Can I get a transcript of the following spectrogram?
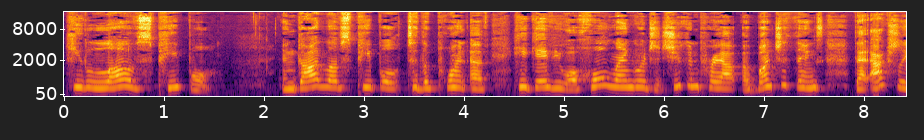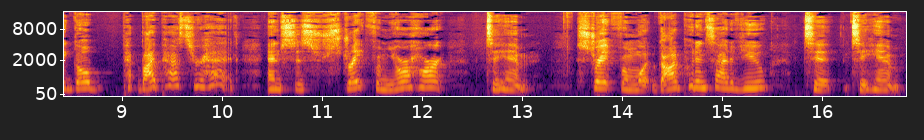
he loves people. And God loves people to the point of He gave you a whole language that you can pray out a bunch of things that actually go bypass your head and just straight from your heart to Him, straight from what God put inside of you to, to Him.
